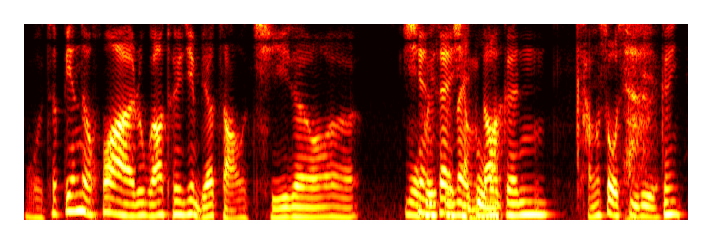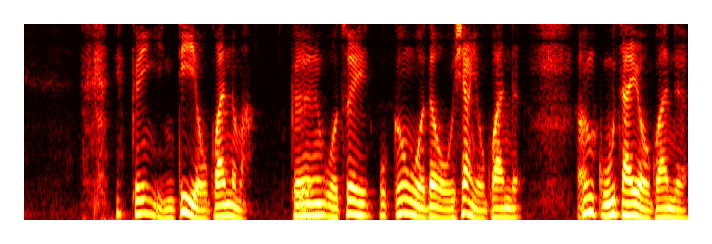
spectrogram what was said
我这边的话，如果要推荐比较早期的，呃、现在想到跟长寿系列，跟 跟影帝有关的嘛，跟我最我跟我的偶像有关的，跟古仔有关的，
